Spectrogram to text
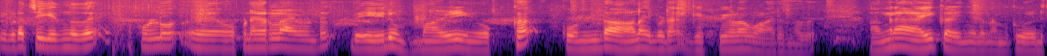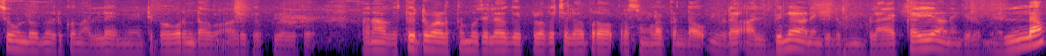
ഇവിടെ ചെയ്യുന്നത് ഫുള്ള് ഓപ്പൺ എയറിലായതുകൊണ്ട് വെയിലും മഴയും ഒക്കെ കൊണ്ടാണ് ഇവിടെ ഗപ്പികളെ വളരുന്നത്. അങ്ങനെ ആയി കഴിഞ്ഞാൽ നമുക്ക് മേടിച്ചു കൊണ്ടുവന്നവർക്ക് നല്ല ഇമ്മ്യൂണിറ്റി പവർ ഉണ്ടാകും ആ ഒരു ഗപ്പികൾക്ക്. അതിന് അകത്തിട്ട് വളർത്തുമ്പോൾ ചില ഗപ്പികൾക്ക് ചില പ്രശ്നങ്ങളൊക്കെ ഉണ്ടാവും. ഇവിടെ അൽബിനാണെങ്കിലും ബ്ലാക്ക് ഐ ആണെങ്കിലും എല്ലാം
